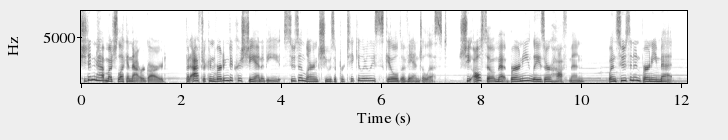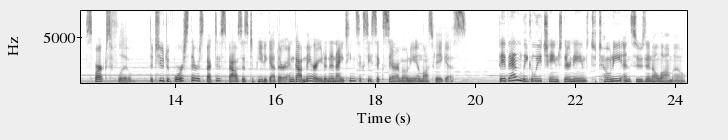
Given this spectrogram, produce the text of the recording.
She didn't have much luck in that regard, but after converting to Christianity, Susan learned she was a particularly skilled evangelist. She also met Bernie Lazar Hoffman. When Susan and Bernie met, sparks flew. The two divorced their respective spouses to be together and got married in a 1966 ceremony in Las Vegas. They then legally changed their names to Tony and Susan Alamo.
